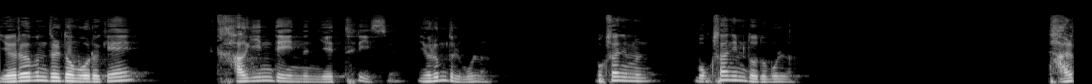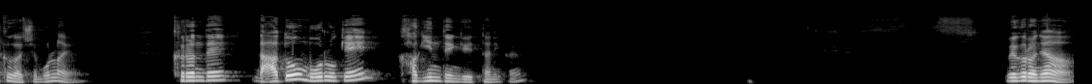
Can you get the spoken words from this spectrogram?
여러분들도 모르게 각인되어 있는 예 틀이 있어요. 여러분들 몰라. 목사님은, 목사님도도 몰라. 다 알 것 같죠? 몰라요. 그런데 나도 모르게 각인된 게 있다니까요. 왜 그러냐?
